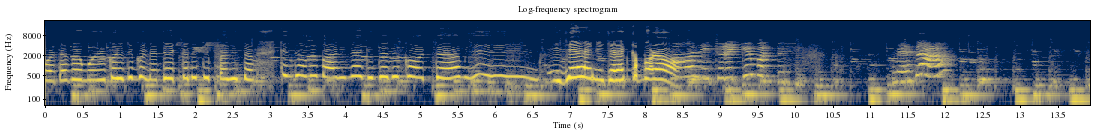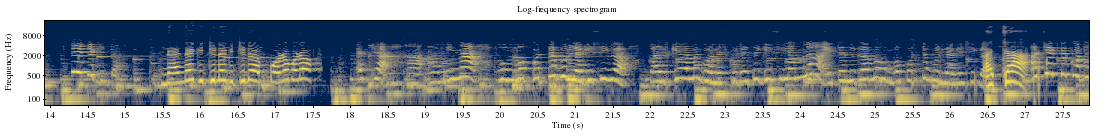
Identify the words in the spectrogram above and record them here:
কথা কয়ে মনে করেছি গোলাতে একখানে টিপ্পা দিতাম। কিন্তু আমি পারি না যে করতাম যে নিচে রেখে পড়ো। নিচে রেখে পড়তেছি। ম্যাডাম কিটা না না কিছু না কিছু না বড় বড় আচ্ছা আমি না হোমওয়ার্ক করতে ভুলে গেছি গা। কালকে আমি গণেশ পূজাতে গেছিলাম না এটা লেগে আমি হোমওয়ার্ক করতে ভুলে গেছি গা। আচ্ছা। আচ্ছা একটা কথা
